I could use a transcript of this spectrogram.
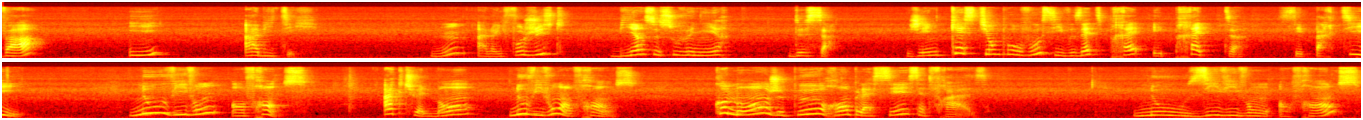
va y habiter. Hmm, alors il faut juste bien se souvenir de ça. J'ai une question pour vous si vous êtes prêts et prêtes. C'est parti. Nous vivons en France. Actuellement, nous vivons en France. Comment je peux remplacer cette phrase? Nous y vivons en France.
